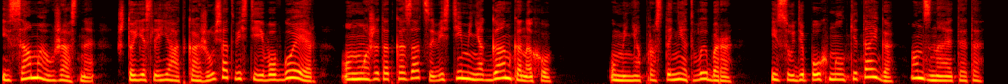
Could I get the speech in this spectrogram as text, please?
И самое ужасное, что если я откажусь отвезти его в Гуэр, он может отказаться вести меня к Ганканаху. У меня просто нет выбора, и, судя по ухмылке Тайга, он знает это.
